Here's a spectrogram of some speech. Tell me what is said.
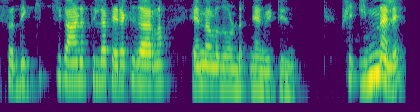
ശ്രദ്ധിച്ച് കാണത്തില്ല തിരക്ക് കാരണം എന്നുള്ളതുകൊണ്ട് ഞാൻ വിട്ടിരുന്നു. പക്ഷെ ഇന്നലെ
